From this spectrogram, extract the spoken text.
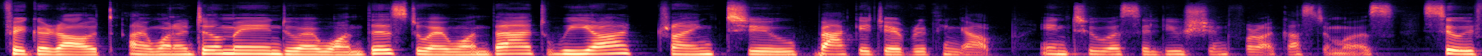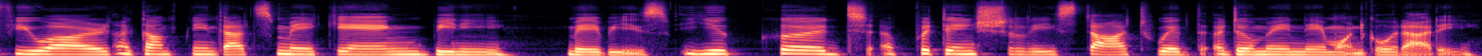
figure out, I want a domain, do I want this, do I want that, we are trying to package everything up into a solution for our customers. So if you are a company that's making beanie babies, you could potentially start with a domain name on GoDaddy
